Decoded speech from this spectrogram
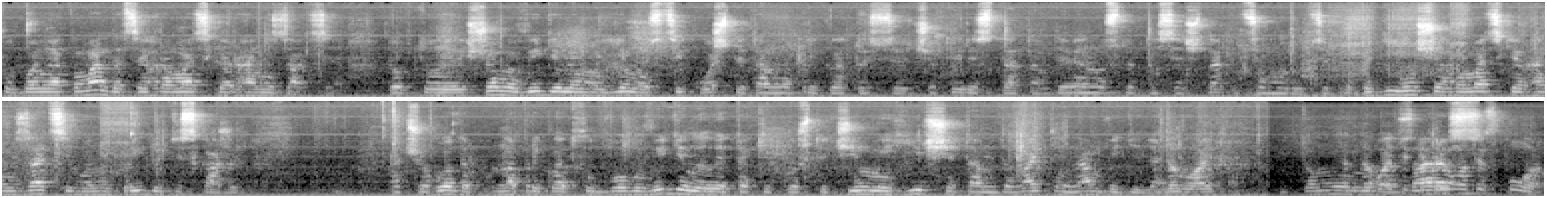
футбольна команда це громадська організація. Тобто, якщо ми виділимо їм ось ці кошти, там, наприклад, ось 490 тисяч так, у цьому році, то тоді інші громадські організації вони прийдуть і скажуть, а чого, наприклад, футболу виділили такі кошти, чим ми гірші, там, давайте нам виділяйте. Давайте. Тому Так давайте зараз підтримувати спорт.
